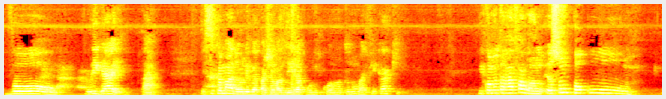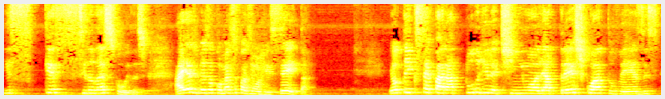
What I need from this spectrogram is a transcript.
vou ligar ele, tá? Esse camarão ele vai pra geladeira por enquanto, não vai ficar aqui. E como eu tava falando, eu sou um pouco esquecida das coisas. Aí às vezes eu começo a fazer uma receita, eu tenho que separar tudo direitinho, olhar três, quatro vezes,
